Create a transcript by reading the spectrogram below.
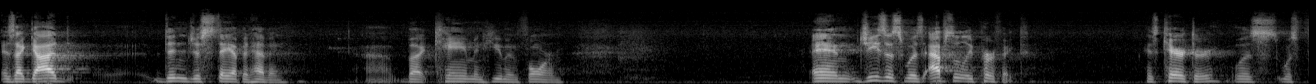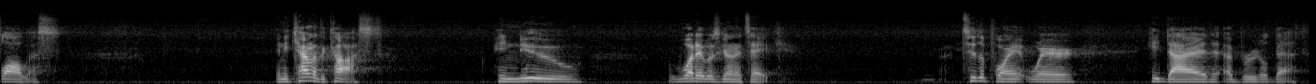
is that God didn't just stay up in heaven, uh, but came in human form. And Jesus was absolutely perfect. His character was, was flawless. And he counted the cost. He knew what it was going to take. To the point where he died a brutal death.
